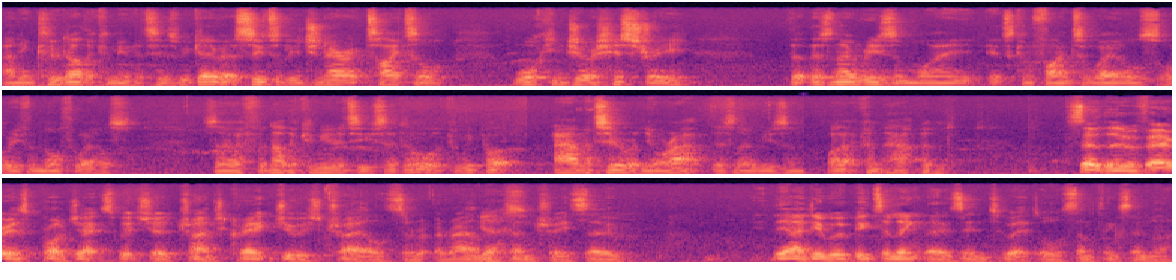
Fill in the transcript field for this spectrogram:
and include other communities. We gave it a suitably generic title, Walking Jewish History, that there's no reason why it's confined to Wales or even North Wales. So if another community said, oh, can we put our material in your app, there's no reason why that couldn't happen. So there are various projects which are trying to create Jewish trails ar- around Yes. the country. So the idea would be to link those into it or something similar.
